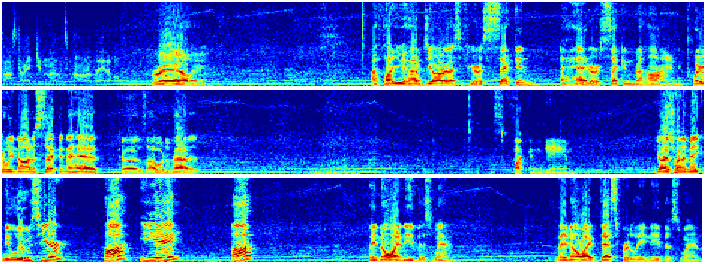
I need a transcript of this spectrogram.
Faster engine modes are available. Really? I thought you have DRS if you're a second ahead or a second behind. Clearly not a second ahead, because I would have had it. This fucking game. You guys trying to make me lose here? Huh? EA? Huh? They know I need this win. They know I desperately need this win.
